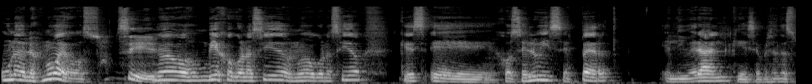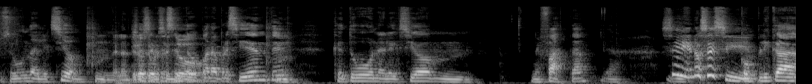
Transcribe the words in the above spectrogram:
uno de los nuevos. Sí. Nuevo, un viejo conocido, un nuevo conocido, que es eh, José Luis Espert, el liberal, que se presenta a su segunda elección. Mm, El Ya anterior se se presentó presentó. para presidente, Mm. que tuvo una elección nefasta. ya. Sí, no sé si. Complicada,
